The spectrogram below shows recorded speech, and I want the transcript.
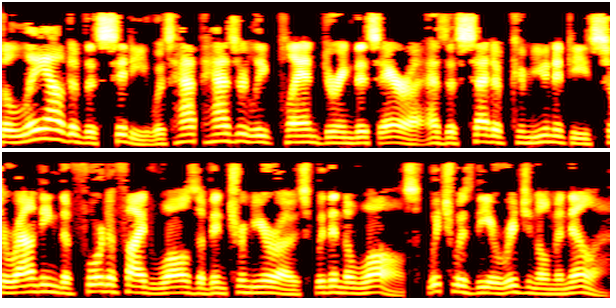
The layout of the city was haphazardly planned during this era as a set of communities surrounding the fortified walls of Intramuros within the walls, which was the original Manila.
